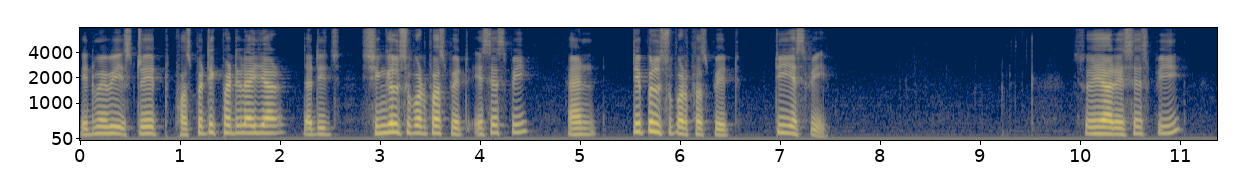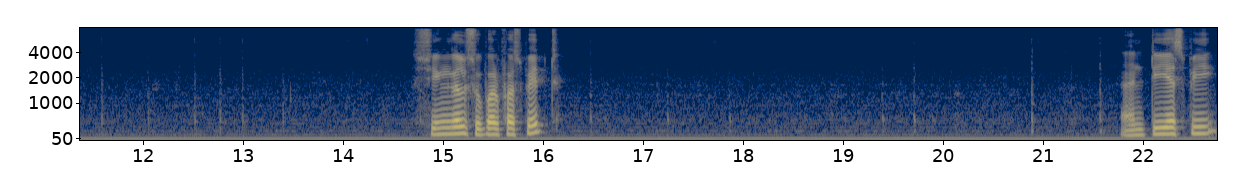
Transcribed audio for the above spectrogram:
it may be straight phosphatic fertilizer that is single superphosphate SSP and triple superphosphate TSP. So, here SSP single superphosphate. And TSP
